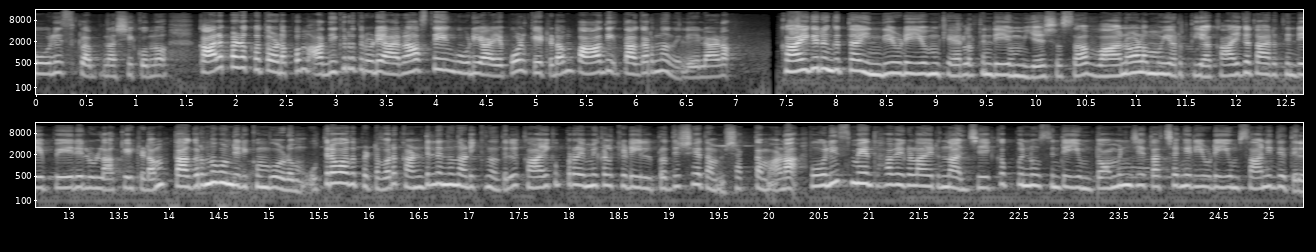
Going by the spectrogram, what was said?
പോലീസ് ക്ലബ് നശിക്കുന്നു. കാലപ്പഴക്കത്തോടൊപ്പം അധികൃതരുടെ അനാസ്ഥയും കൂടിയായപ്പോൾ കെട്ടിടം പാതി തകർന്ന നിലയിലാണ്. കായിക രംഗത്ത് ഇന്ത്യയുടെയും കേരളത്തിന്റെയും യശസ് വാനോളം ഉയർത്തിയ കായിക താരത്തിന്റെ പേരിലുള്ള കെട്ടിടം തകർന്നുകൊണ്ടിരിക്കുമ്പോഴും ഉത്തരവാദപ്പെട്ടവർ കണ്ടില്ലെന്ന് നടിക്കുന്നതിൽ കായിക പ്രേമികൾക്കിടയിൽ പ്രതിഷേധം ശക്തമാണ്. പോലീസ് മേധാവികളായിരുന്ന ജേക്കബ് പുന്നൂസിന്റെയും ടോമിൻ ജെ തച്ചങ്കരിയുടെയും സാന്നിധ്യത്തിൽ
